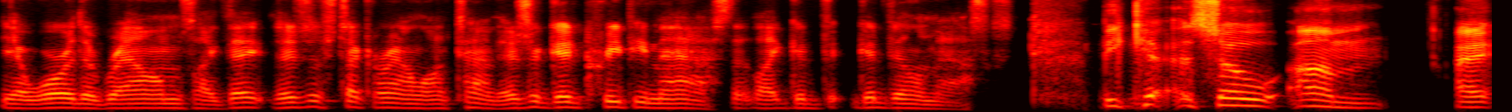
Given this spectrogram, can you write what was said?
yeah, War of the Realms. Like they those have stuck around a long time. Those are good creepy masks that like good good villain masks. because so um i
